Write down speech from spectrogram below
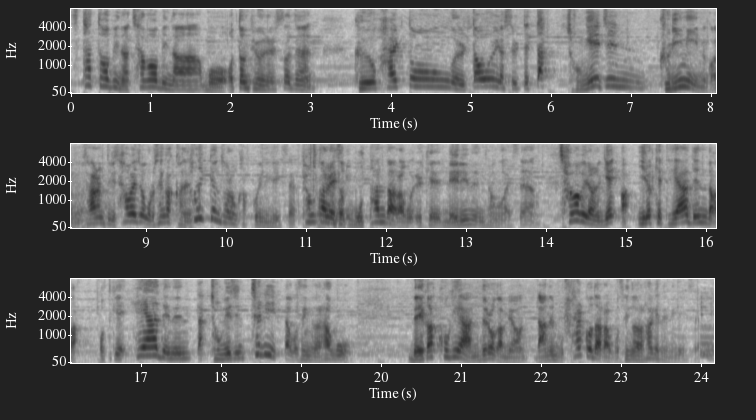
스타트업이나 창업이나 뭐 어떤 표현을 쓰든 그 활동을 떠올렸을 때 딱 정해진 그림이 있는 것 같아요. 음. 사람들이 사회적으로 생각하는 선입견처럼 갖고 있는 게 있어요. 평가를 해서. 못한다라고 이렇게 내리는 경우가 있어요. 창업이라는 게 아, 이렇게 돼야 된다. 어떻게 해야 되는 딱 정해진 틀이 있다고 생각을 하고 내가 거기에 안 들어가면 나는 못할 거다라고 생각을 하게 되는 게 있어요.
